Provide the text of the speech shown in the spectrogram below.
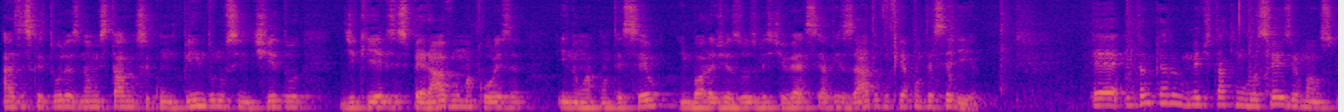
as escrituras não estavam se cumprindo no sentido de que eles esperavam uma coisa e não aconteceu, embora Jesus lhes tivesse avisado do que aconteceria. É, então eu quero meditar com vocês, irmãos,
